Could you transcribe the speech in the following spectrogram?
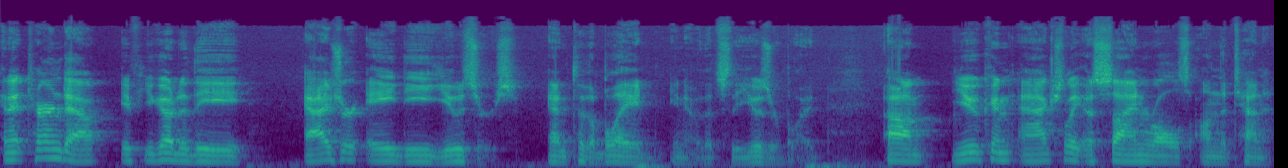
and it turned out if you go to the Azure AD users, and to the blade, you know, that's the user blade, um, you can actually assign roles on the tenant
